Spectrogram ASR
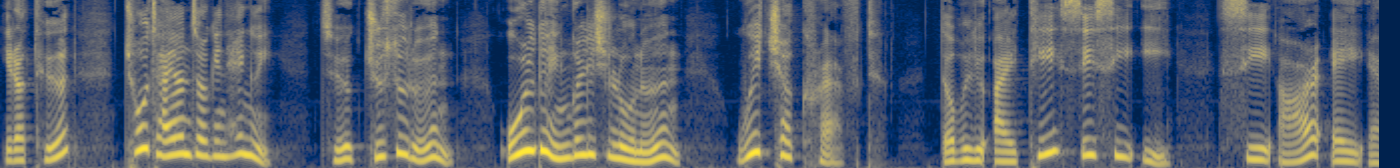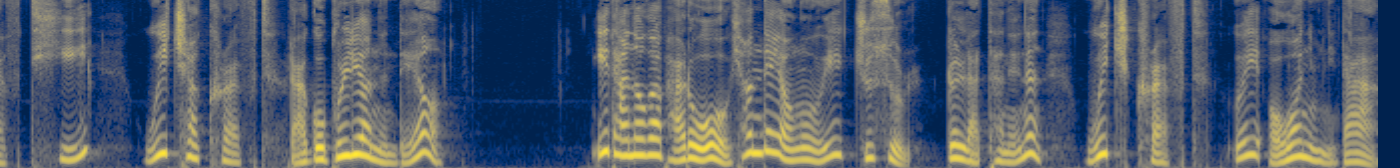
이렇듯 초자연적인 행위, 즉 주술은 Old English로는 witchcraft, Witchcraft라고 불리었는데요. 이 단어가 바로 현대 영어의 주술을 나타내는 witchcraft의 어원입니다.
